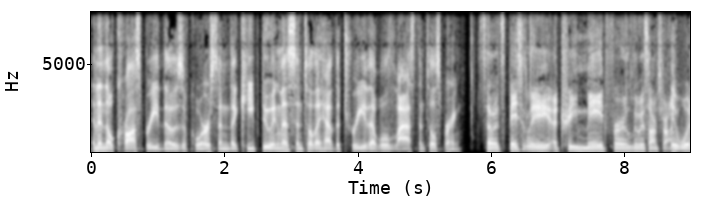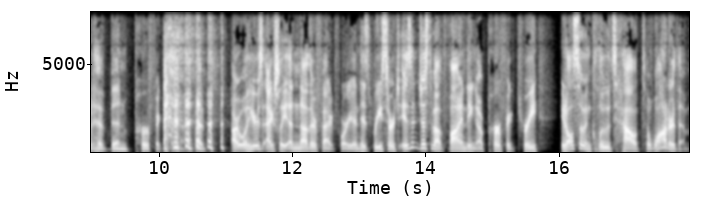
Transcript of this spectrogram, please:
And then they'll crossbreed those, of course, and they keep doing this until they have the tree that will last until spring. So it's basically a tree made for Louis Armstrong. It would have been perfect. but, all right, well, here's actually another fact for you. And his research isn't just about finding a perfect tree, it also includes how to water them.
